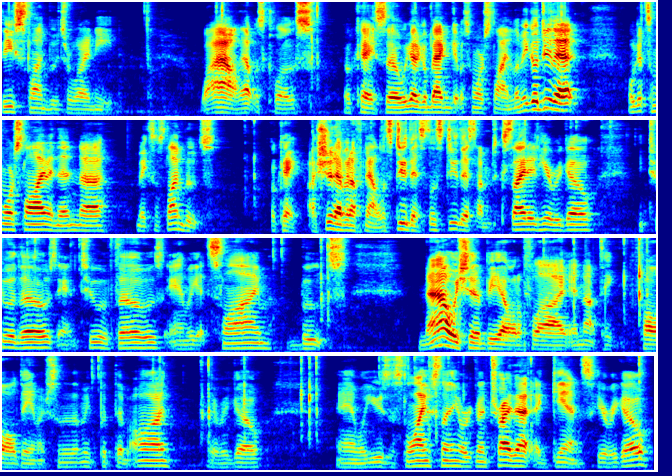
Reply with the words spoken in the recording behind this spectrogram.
These slime boots are what I need. Wow, that was close. Okay, so we gotta go back and get some more slime. Let me go do that. We'll get some more slime and then uh, make some slime boots. Okay, I should have enough now. Let's do this. Let's do this. I'm excited. Here we go two of those and two of those, and we get slime boots. Now we should be able to fly and not take fall damage. So let me put them on. There we go. And we'll use the slime sling. We're going to try that again. So here we go.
